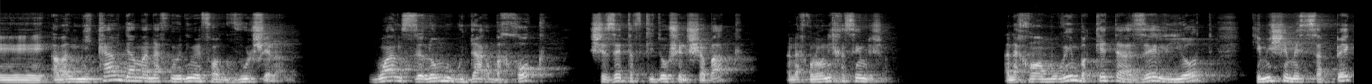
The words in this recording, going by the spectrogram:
אה, אבל מכאן גם אנחנו יודעים איפה הגבול שלנו. once זה לא מוגדר בחוק, שזה תפקידו של שב"כ, אנחנו לא נכנסים לשם. אנחנו אמורים בקטע הזה להיות כמי שמספק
